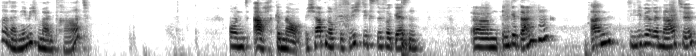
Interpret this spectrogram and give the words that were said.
So, dann nehme ich meinen Draht. Und ach genau, ich habe noch das Wichtigste vergessen. Ähm, in Gedanken an die liebe Renate,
